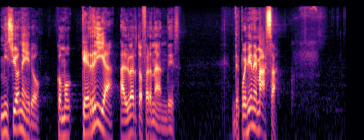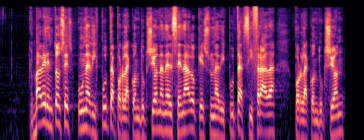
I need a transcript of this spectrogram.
misionero? como querría Alberto Fernández. Después viene Massa. Va a haber entonces una disputa por la conducción en el Senado, que es una disputa cifrada por la conducción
